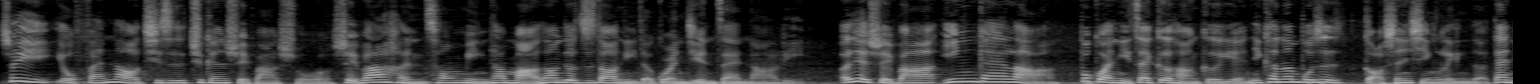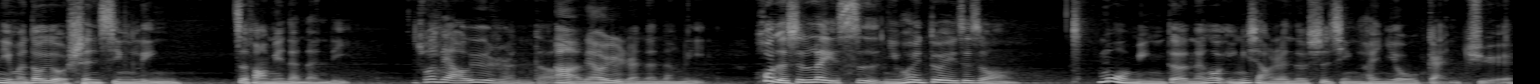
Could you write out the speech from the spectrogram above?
所以有烦恼，其实去跟水吧说，水吧很聪明，他马上就知道你的关键在哪里。而且水吧应该啦，不管你在各行各业，你可能不是搞身心灵的，但你们都有身心灵这方面的能力。你说疗愈人的啊，疗愈人的能力，或者是类似，你会对这种莫名的能够影响人的事情很有感觉。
